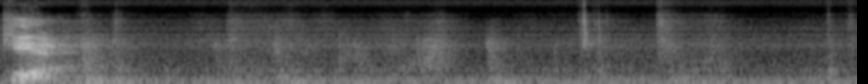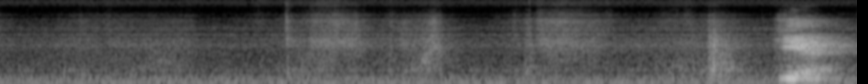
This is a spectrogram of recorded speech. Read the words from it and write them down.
Kia. Kia.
